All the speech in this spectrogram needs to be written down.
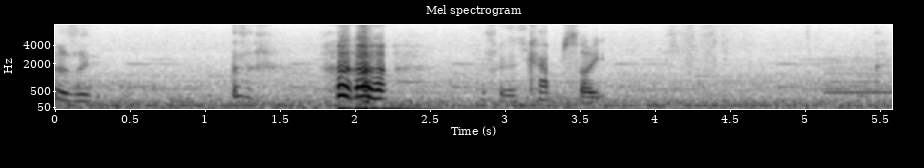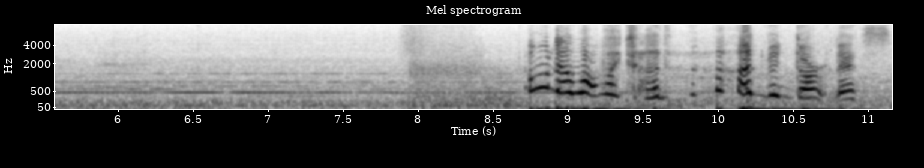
It's like, it's like a campsite. Oh no, what have I done? I'm in darkness.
